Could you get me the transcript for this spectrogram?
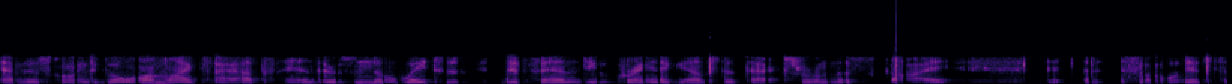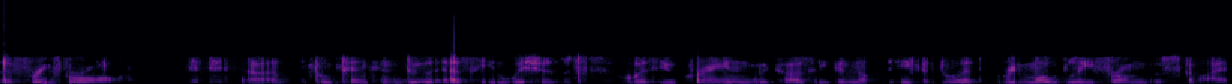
And it's going to go on like that, and there's no way to defend Ukraine against attacks from the sky. So it's a free for all. Uh, Putin can do as he wishes with Ukraine because he can he can do it remotely from the sky.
